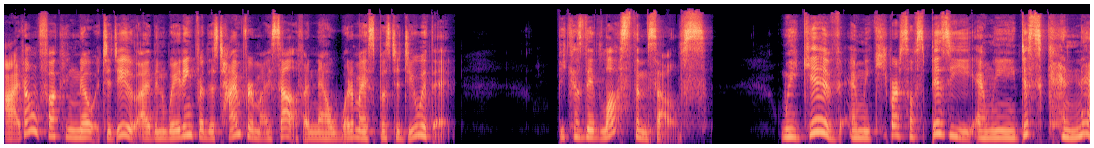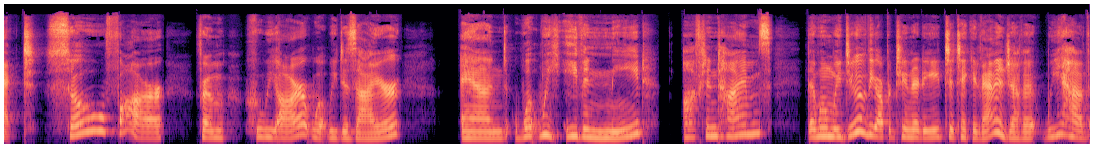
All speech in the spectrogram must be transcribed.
I don't fucking know what to do. I've been waiting for this time for myself. And now what am I supposed to do with it? because they've lost themselves. We give and we keep ourselves busy and we disconnect so far from who we are, what we desire, and what we even need oftentimes that when we do have the opportunity to take advantage of it, we have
